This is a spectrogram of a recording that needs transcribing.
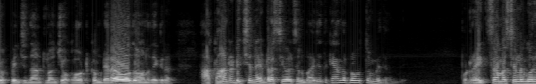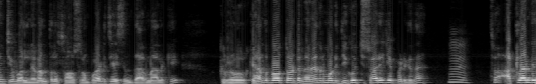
చొప్పించి దాంట్లోంచి ఒక అవుట్కమ్ డెరైవ్ అవుదాం అన్న దగ్గర ఆ కాంట్రడిక్షన్ అడ్రస్ చేయాల్సిన బాధ్యత కేంద్ర ప్రభుత్వం మీద ఉంది. ఇప్పుడు రైతు సమస్యల గురించి వాళ్ళు నిరంతరం సంవత్సరం పాటు చేసిన ధర్నాలకి కేంద్ర ప్రభుత్వం అంటే నరేంద్ర మోడీ దిగొచ్చి సారీ చెప్పాడు కదా? సో అట్లాంటి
